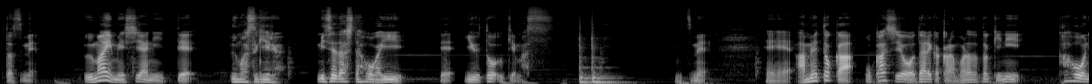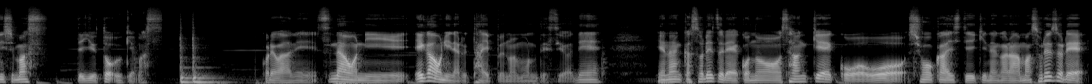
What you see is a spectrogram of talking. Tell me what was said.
二つ目。うまい飯屋に行って、うますぎる。店出した方がいい。って言うと受けます。三つ目。えー、飴とかお菓子を誰かからもらった時に、家宝にしますって言うと受けます。これはね、素直に笑顔になるタイプのものですよね。いや、なんかそれぞれこの3傾向を紹介していきながら、まあそれぞれ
